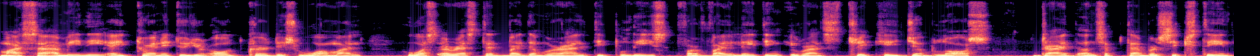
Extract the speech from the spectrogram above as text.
Mahsa Amini, a 22-year-old Kurdish woman who was arrested by the morality police for violating Iran's strict hijab laws, died on September 16,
